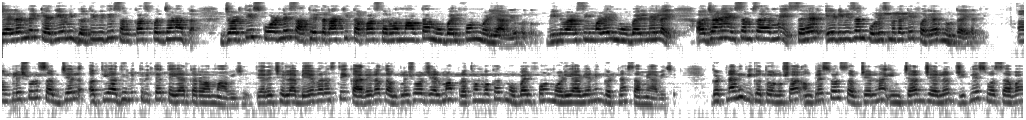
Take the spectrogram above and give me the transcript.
જેલરને કેદીઓની ગતિવિધિ શંકાસ્પદ જણાતા ઝડપી સ્ક્વોડને સાથે રાખી તપાસ કરવામાં આવતા મોબાઈલ ફોન મળી આવ્યો હતો. બિનવારસી મળેલ મોબાઈલને લઈ અજાણ્યા ઇસમ સામે શહેર એ ડિવિઝન પોલીસ મથકે ફરિયાદ નોંધાઈ હતી. અંકલેશ્વર સબજેલ અત્યાધુનિક રીતે તૈયાર કરવામાં આવી છે. ત્યારે છેલ્લા બે વર્ષથી કાર્યરત અંકલેશ્વર જેલમાં પ્રથમ વખત મોબાઈલ ફોન મળી આવ્યાની ઘટના સામે આવી છે. ઘટનાની વિગતો અનુસાર અંકલેશ્વર સબજેલના ઇન્ચાર્જ જેલર જિગ્નેશ વસાવા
